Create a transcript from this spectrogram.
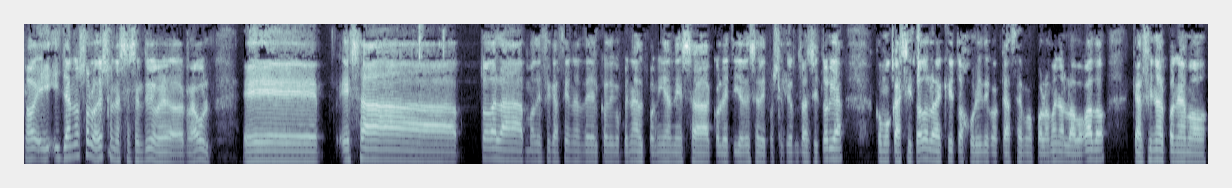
No, y, y, ya no solo eso en ese sentido, Raúl. Eh, esa todas las modificaciones del Código Penal ponían esa coletilla de esa disposición transitoria, como casi todos los escritos jurídicos que hacemos, por lo menos los abogados, que al final ponemos,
